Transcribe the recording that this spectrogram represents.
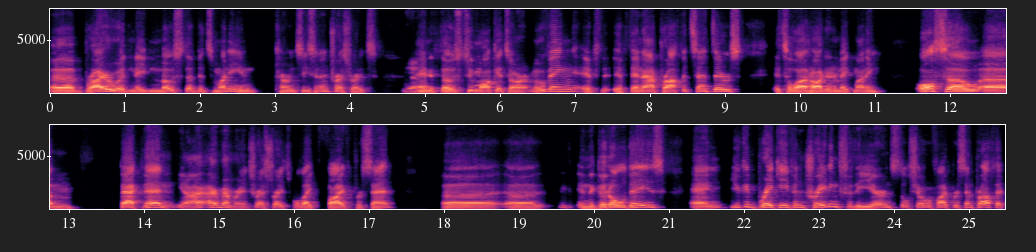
Uh, Briarwood made most of its money in currencies and interest rates. Yeah. And if those two markets aren't moving, if if they're not profit centers, it's a lot harder to make money. Also, um, back then, you know, I, I, remember interest rates were like five percent uh, uh, in the good old days, and you could break even trading for the year and still show a five percent profit.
